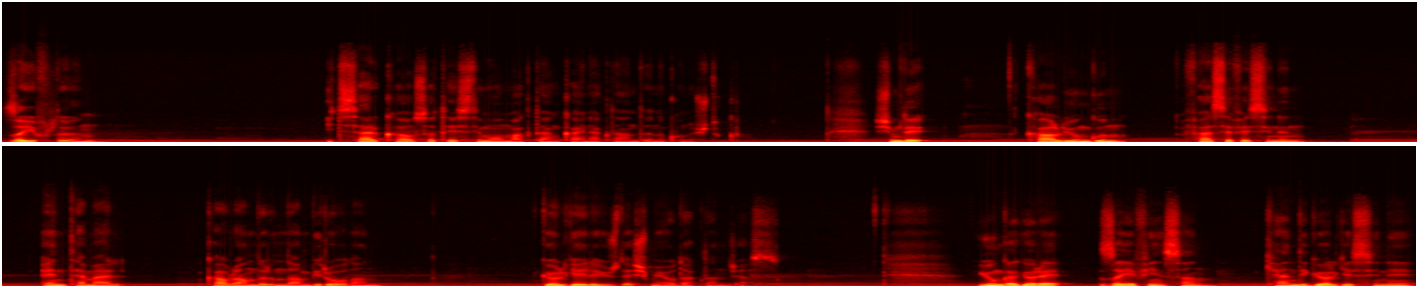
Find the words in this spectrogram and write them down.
zayıflığın içsel kaosa teslim olmaktan kaynaklandığını konuştuk. Şimdi Carl Jung'un felsefesinin en temel kavramlarından biri olan gölgeyle yüzleşmeye odaklanacağız. Jung'a göre zayıf insan kendi gölgesini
